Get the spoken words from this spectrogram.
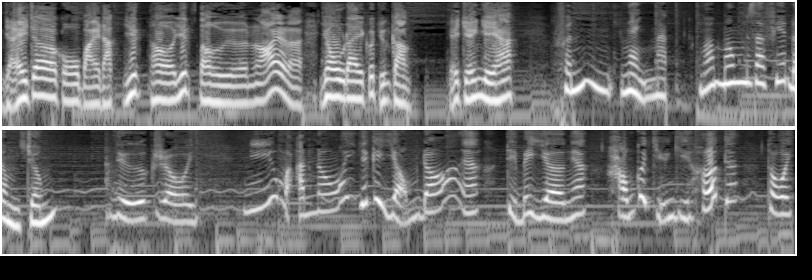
Vậy cho cô bày đặt viết thơ viết từ Nói là vô đây có chuyện cần. Vậy chuyện gì hả? Phấn ngảnh mặt ngó mông ra phía đồng trống. Được rồi Nếu mà anh nói với cái giọng đó nha Thì bây giờ nha Không có chuyện gì hết á. Thôi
